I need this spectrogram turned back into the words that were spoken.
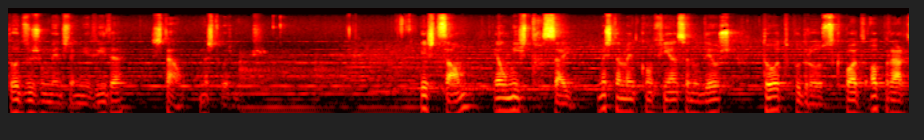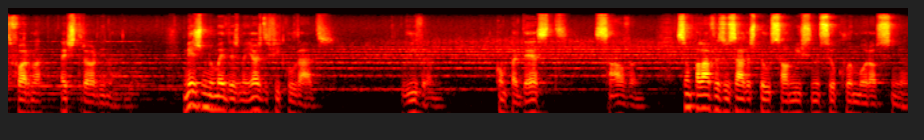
Todos os momentos da minha vida estão nas Tuas mãos. Este salmo é um misto de receio, mas também de confiança no Deus Todo-Poderoso que pode operar de forma extraordinária. Mesmo no meio das maiores dificuldades, livra-me, compadece-te, salva-me. São palavras usadas pelo salmista no seu clamor ao Senhor.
